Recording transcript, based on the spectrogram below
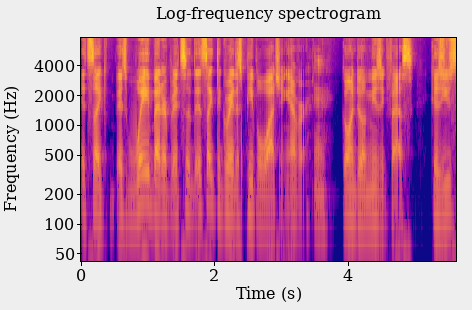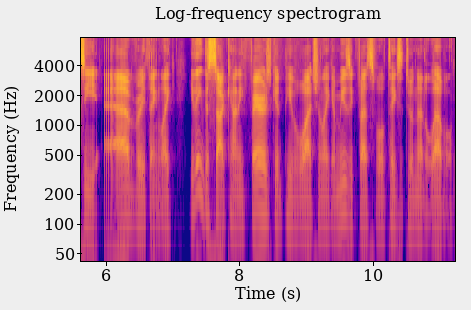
it's like it's way better. It's it's like the greatest people watching ever Mm. going to a music fest because you see everything. Like you think the Sauk County Fair is good people watching, like a music festival takes it to another level.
